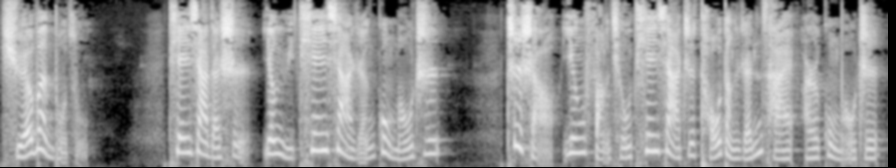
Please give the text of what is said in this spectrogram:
学问不足。天下的事应与天下人共谋之。至少应访求天下之头等人才而共谋之。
